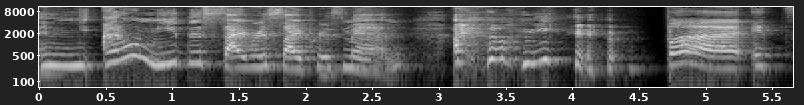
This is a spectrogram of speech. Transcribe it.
And I don't need this Cyrus Cypress man. I don't need him. But it's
